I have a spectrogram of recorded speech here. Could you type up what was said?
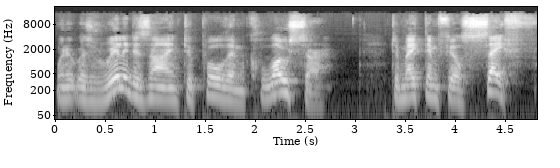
when it was really designed to pull them closer, to make them feel safe,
